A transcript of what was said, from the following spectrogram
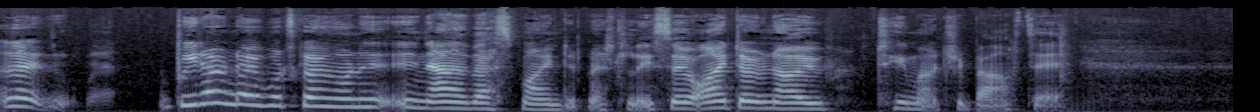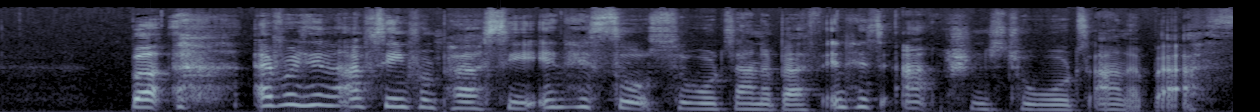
And We don't know what's going on in Annabeth's mind, admittedly, so I don't know too much about it. But everything that I've seen from Percy in his thoughts towards Annabeth, in his actions towards Annabeth,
